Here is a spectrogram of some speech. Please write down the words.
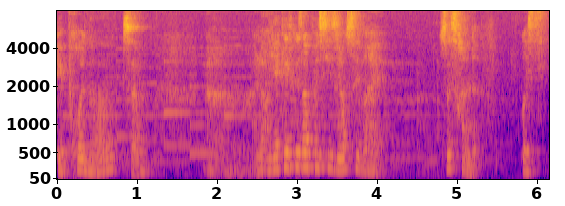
est, est prenante. Euh, Alors il y a quelques imprécisions, c'est vrai. Ce sera neuf aussi.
